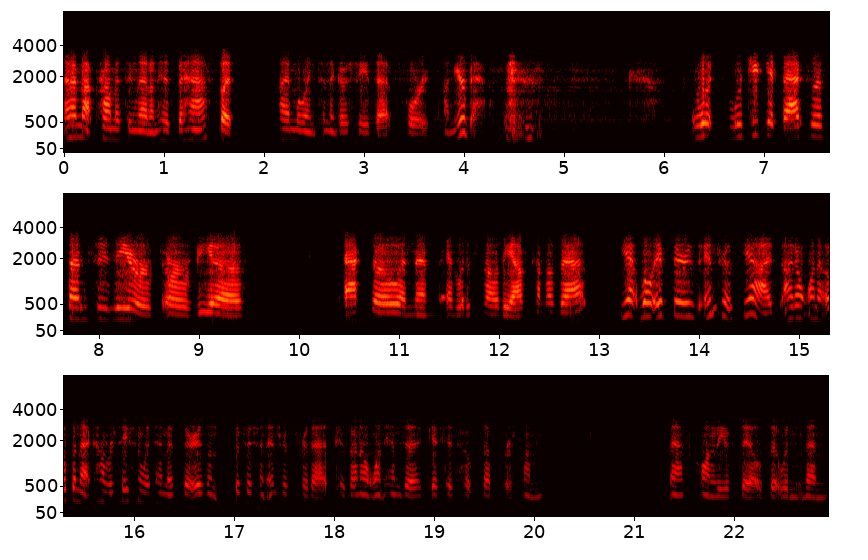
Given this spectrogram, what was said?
And I'm not promising that on his behalf, but I'm willing to negotiate that for on your behalf. would Would you get back to us then, Susie, or or via ACTO, and then and let us know the outcome of that? Yeah, well, if there's interest, yeah, I, I don't want to open that conversation with him if there isn't sufficient interest for that, because I don't want him to get his hopes up for some mass quantity of sales that wouldn't then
